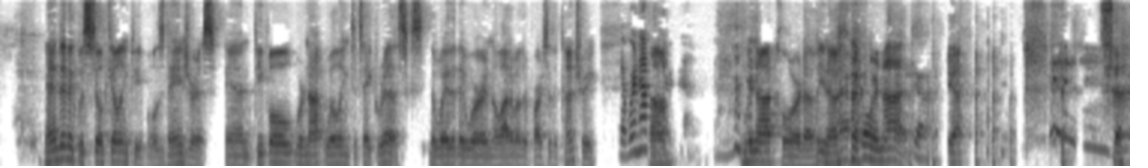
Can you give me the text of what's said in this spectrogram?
Pandemic was still killing people, is dangerous, and people were not willing to take risks the way that they were in a lot of other parts of the country. Yeah, we're not Florida. Um, we're not Florida, you know, we're not. Yeah. Yeah. so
